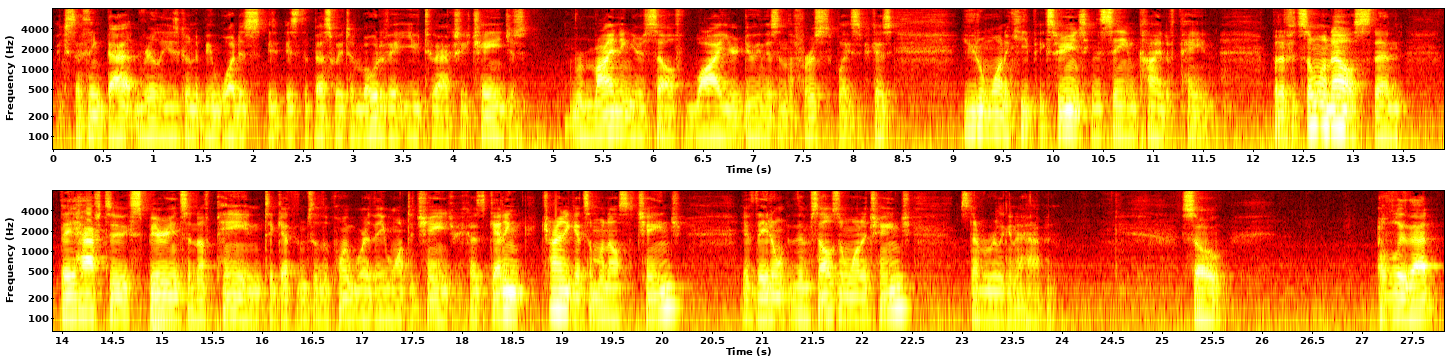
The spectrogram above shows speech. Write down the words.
Because I think that really is going to be what is is the best way to motivate you to actually change is reminding yourself why you're doing this in the first place because you don't want to keep experiencing the same kind of pain. But if it's someone else, then they have to experience enough pain to get them to the point where they want to change. Because getting trying to get someone else to change, if they don't themselves don't want to change, it's never really going to happen. So hopefully that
